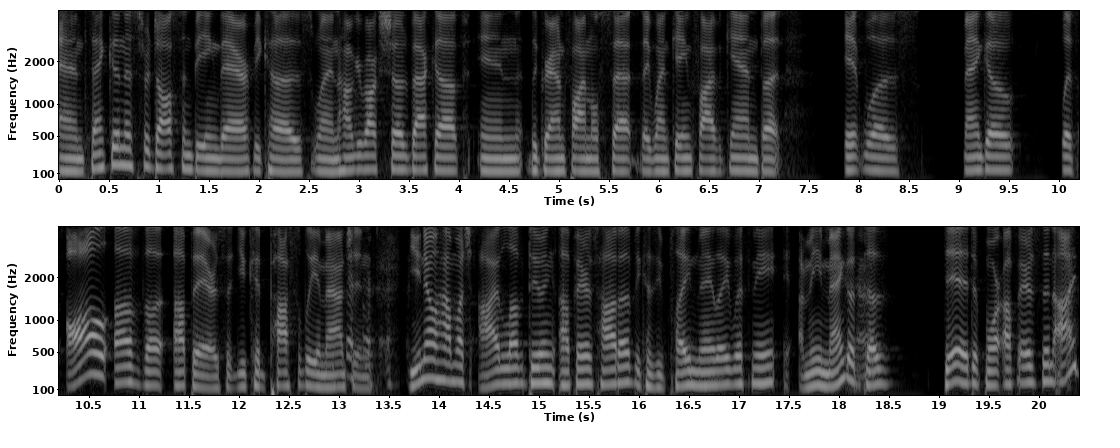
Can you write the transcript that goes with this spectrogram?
And thank goodness for Dawson being there because when Hungrybox showed back up in the grand final set, they went game five again, but it was Mango with all of the up airs that you could possibly imagine. you know how much I love doing up airs, Hada, because you played melee with me. I mean, Mango yeah. does did more up airs than I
